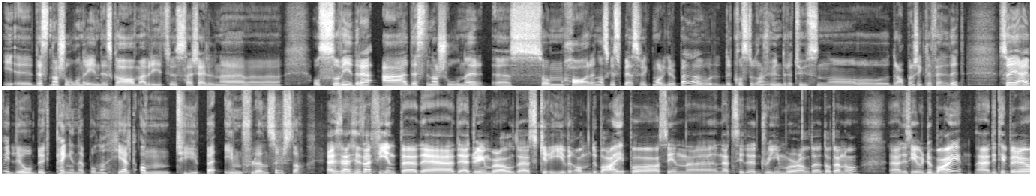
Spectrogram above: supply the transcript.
eh, destinasjoner i Indiske hav, Mauritius, Seychellene øh, osv. er destinasjoner eh, som har en ganske spesifikk målgruppe. hvor Det koster kanskje 100 000 å, å dra på en skikkelig ferie dit. Så jeg ville jo brukt pengene på en helt annen type influencers, da. Jeg syns, det er fint eh, det, det Dreamworld eh, skriver om Dubai på sin eh, nettside, dreamworld.no. De skriver Dubai. De tilbyr jo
